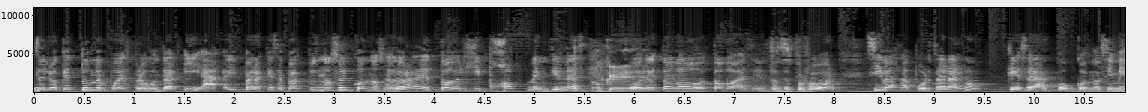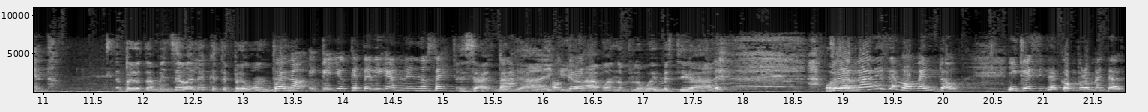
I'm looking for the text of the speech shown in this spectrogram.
de lo que tú me puedes preguntar y, ah, y para que sepas, pues no soy conocedora de todo el hip hop, ¿me entiendes? Ok, o de todo todo así. Entonces, por favor, si vas a aportar algo, que sea con conocimiento. Pero también se vale que te pregunten. Bueno, y que yo que te diga, "Ne, no sé. Exacto, Va, ya. Y que yo, ah, bueno, pues lo voy a investigar. Pero sea, no en ese momento. Y que si te comprometas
